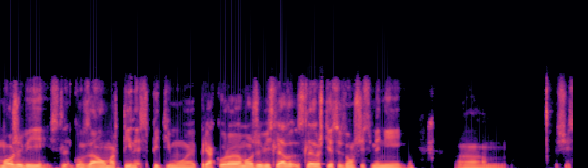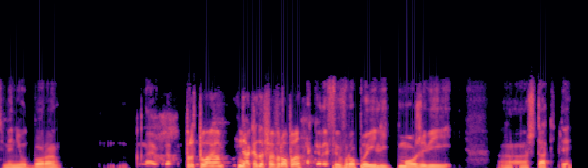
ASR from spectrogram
може би Гонзало Мартинес, Пити му е прякора, може би след, следващия сезон ще смени а, ще смени отбора. Най-вероятно. Предполагам някъде в Европа. Някъде в Европа или може би а, Штатите.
